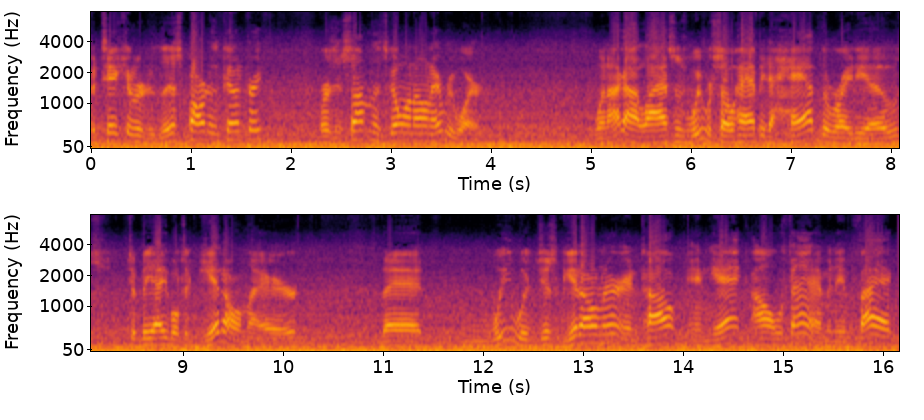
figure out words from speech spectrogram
particular to this part of the country, or is it something that's going on everywhere? When I got licensed, we were so happy to have the radios to be able to get on the air that we would just get on there and talk and yak all the time. And in fact,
